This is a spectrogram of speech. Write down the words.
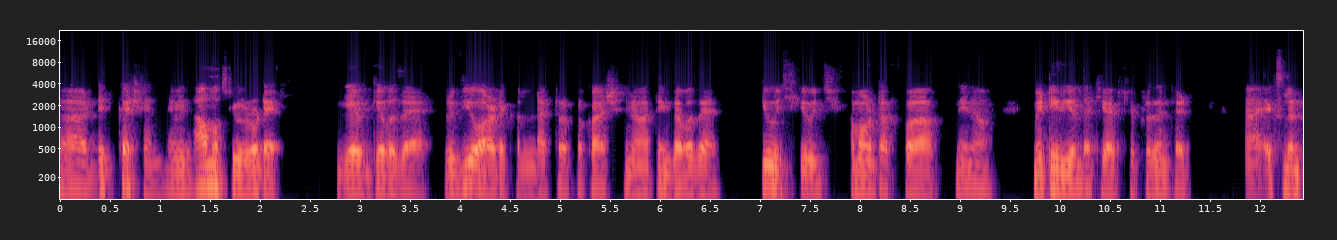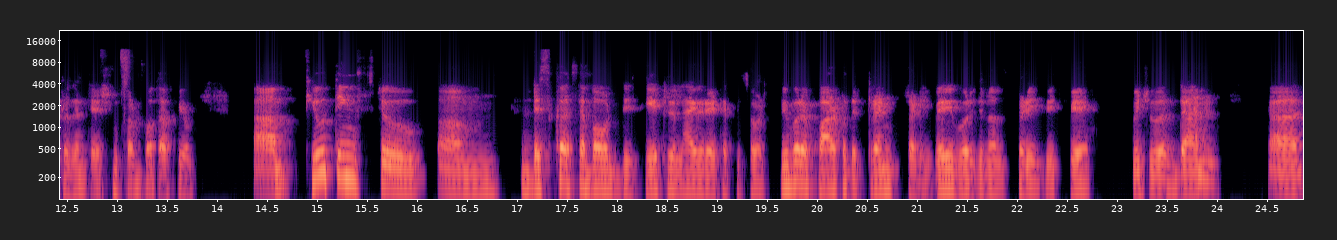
uh, discussion. I mean, almost you wrote a gave gave us a review article, Dr. Prakash. You know, I think that was a huge, huge amount of uh, you know material that you actually presented. Uh, excellent presentation for both of you. Um, few things to um, discuss about this atrial high rate episodes. We were a part of the trend study, very original studies which we, which was done. Uh,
